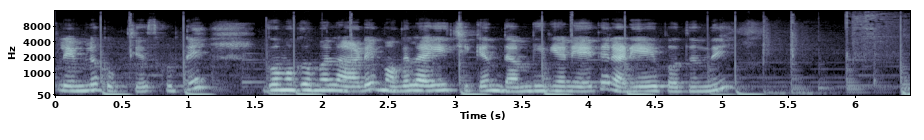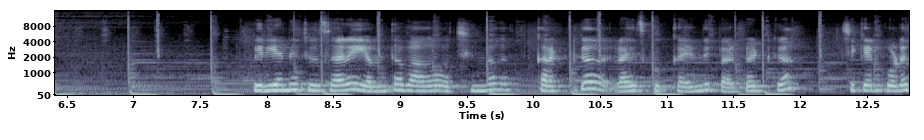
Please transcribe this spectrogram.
ఫ్లేమ్లో కుక్ చేసుకుంటే గుమగుమలాడే మొగలాయి చికెన్ దమ్ బిర్యానీ అయితే రెడీ అయిపోతుంది. బిర్యానీ చూసారా ఎంత బాగా వచ్చిందో? కరెక్ట్గా రైస్ కుక్ అయింది పర్ఫెక్ట్గా చికెన్ కూడా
